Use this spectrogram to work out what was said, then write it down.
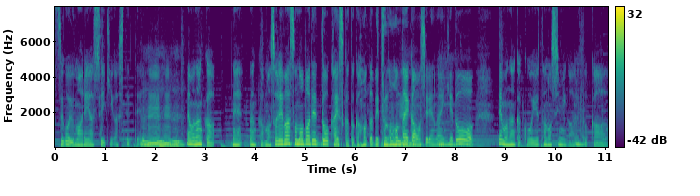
すごい生まれやすい気がしてて、うんうんうん。でもなんかねなんかまあそれはその場でどう返すかとかまた別の問題かもしれないけど、でもなんかこういう楽しみがあるとか、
